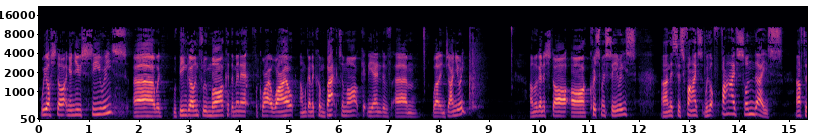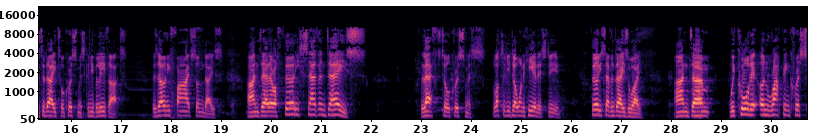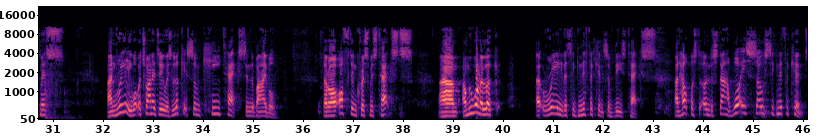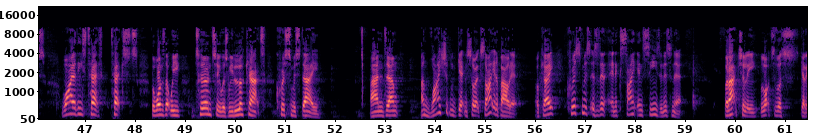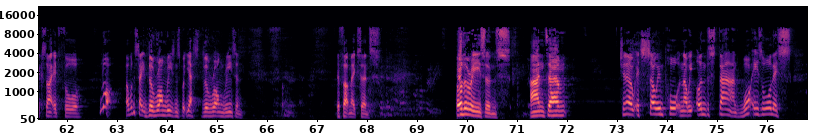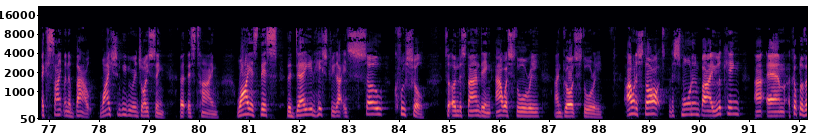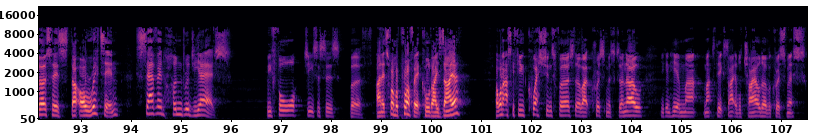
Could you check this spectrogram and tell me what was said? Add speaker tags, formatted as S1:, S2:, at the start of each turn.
S1: We are starting a new series. Uh, we have been going through Mark at the minute for quite a while, and we're going to come back to Mark at the end of, um, well, in January. And we're going to start our Christmas series. And this is five, we've got five Sundays after today till Christmas. Can you believe that? There's only five Sundays. And uh, there are 37 days left till Christmas. Lots of you don't want to hear this, do you? 37 days away. And um, we called it Unwrapping Christmas. And really what we're trying to do is look at some key texts in the Bible that are often Christmas texts. Um, and we want to look at really the significance of these texts and help us to understand what is so significant. Why are these te- texts the ones that we turn to as we look at Christmas Day? And, um, and why should we be getting so excited about it? Okay? Christmas is an, exciting season, isn't it? But actually, lots of us get excited for not, I wouldn't say the wrong reasons, but yes, the wrong reason. If that makes sense. Other reasons. And, um, do you know, it's so important that we understand what is all this excitement about? Why should we be rejoicing at this time? Why is this the day in history that is so crucial to understanding our story and God's story? I want to start this morning by looking at um, a couple of verses that are written 700 years before Jesus' birth. And it's from a prophet called Isaiah. I want to ask a few questions first though about Christmas because I know you can hear Matt. Matt's the excitable child over Christmas.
